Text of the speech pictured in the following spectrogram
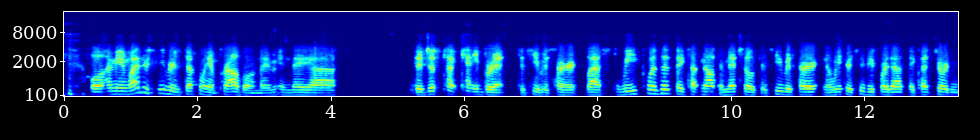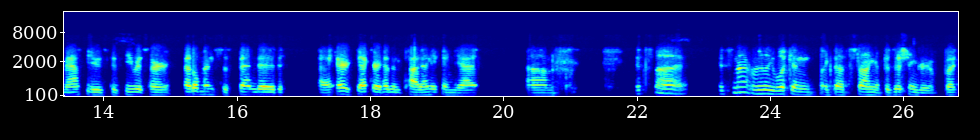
well, I mean, wide receiver is definitely a problem, and they uh, they just cut Kenny Britt because he was hurt last week. Was it? They cut Malcolm Mitchell because he was hurt, and a week or two before that, they cut Jordan Matthews because he was hurt. Edelman suspended. Uh, Eric Decker hasn't caught anything yet. Um, it's uh, it's not really looking like that strong a position group. But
